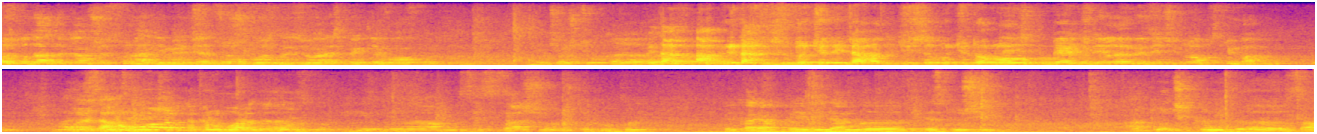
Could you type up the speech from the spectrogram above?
fost odată că am și sunat imediat. Și au fost în ziua respectivă, au fost. Deci eu știu că... Păi dar atunci dacă se duce degeaba, de ce se duce domnul? Deci, becul de lângă zice că l-au schimbat, nu? Păi, Dar nu moară, dacă nu moară de dăm. Eu- eu Am sesizat și eu niște lucruri pe care apoi mi le-am uh, deslușit. Atunci când uh, s-a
